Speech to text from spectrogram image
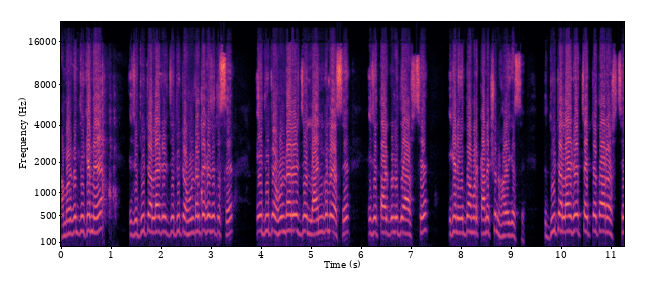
আমার কিন্তু এখানে এই যে দুইটা লাইটের যে দুইটা হোল্ডার দেখা যেতেছে এই দুইটা হোল্ডারের যে লাইনগুলি আছে, এই যে তারগুলি দিয়ে আসছে, এখানে কিন্তু আমার কানেকশন হয়ে গেছে। তো দুইটা লাইটের চারটা তার আসছে।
